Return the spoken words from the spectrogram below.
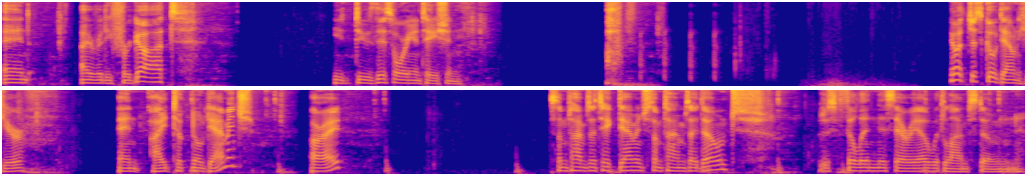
And I already forgot. You do this orientation. Oh. You know what? Just go down here. And I took no damage? Alright. Sometimes I take damage, sometimes I don't. Just fill in this area with limestone.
